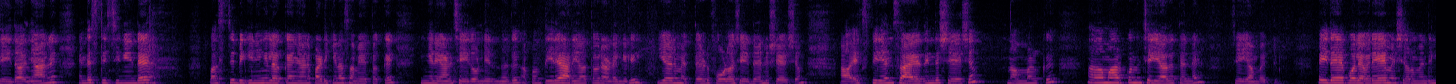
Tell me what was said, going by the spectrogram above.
ചെയ്താൽ ഞാൻ എന്റെ സ്റ്റിച്ചിങ്ങിന്റെ ഫസ്റ്റ് ബിഗിനിങ്ങിലൊക്കെ ഞാൻ പഠിക്കുന്ന സമയത്തൊക്കെ ഇങ്ങനെയാണ് ചെയ്തുകൊണ്ടിരുന്നത്. അപ്പം തീരെ അറിയാത്തവരാണെങ്കിൽ ഈ ഒരു മെത്തേഡ് ഫോളോ ചെയ്തതിന് ശേഷം എക്സ്പീരിയൻസ് ആയതിന്റെ ശേഷം നമ്മൾക്ക് മാർക്കൊന്നും ചെയ്യാതെ തന്നെ ചെയ്യാൻ പറ്റും. അപ്പോൾ ഇതേപോലെ ഒരേ മെഷർമെന്റിൽ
